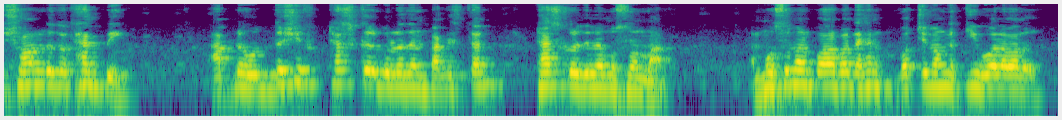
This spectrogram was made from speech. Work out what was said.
সন্দেহ তো থাকবেই। আপনার উদ্দেশ্যে ঠাস করে বলে দেন পাকিস্তান ঠাস করে দিলেন মুসলমান। মুসলমান পর দেখেন পশ্চিমবঙ্গে কি বলা বলা-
